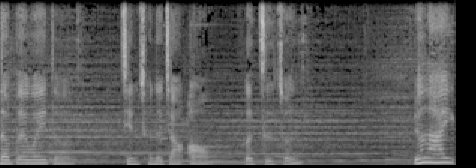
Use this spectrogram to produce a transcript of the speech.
那卑微的、仅存的骄傲和自尊。原来。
